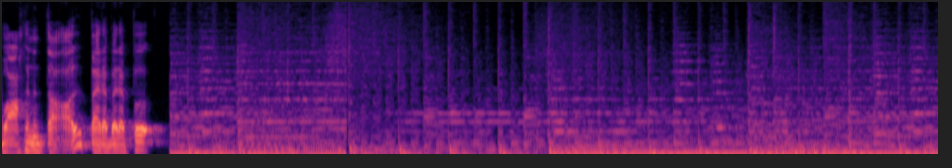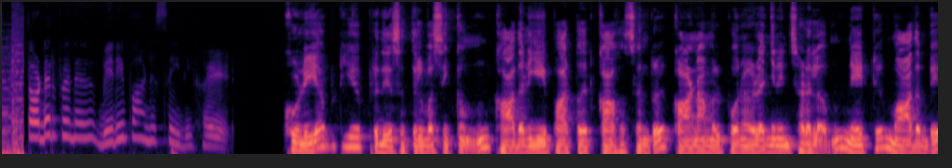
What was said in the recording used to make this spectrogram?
வாகனத்தால் பரபரப்பு. தொடர்வன விரிவான செய்திகள். குளியாபட்டிய பிரதேசத்தில் வசிக்கும் காதலியை பார்ப்பதற்காக சென்று காணாமல் போன இளைஞனின் சடலம் நேற்று மாதம்பே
